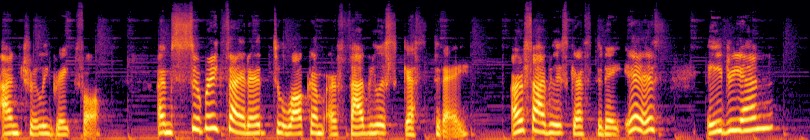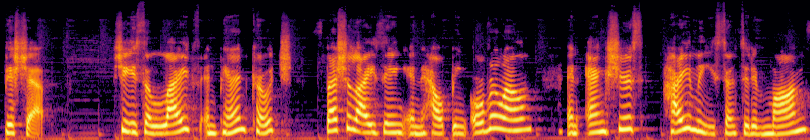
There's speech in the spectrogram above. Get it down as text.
I'm truly grateful. I'm super excited to welcome our fabulous guest today. Our fabulous guest today is Adrienne Bishop. She is a life and parent coach specializing in helping overwhelmed and anxious, highly sensitive moms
